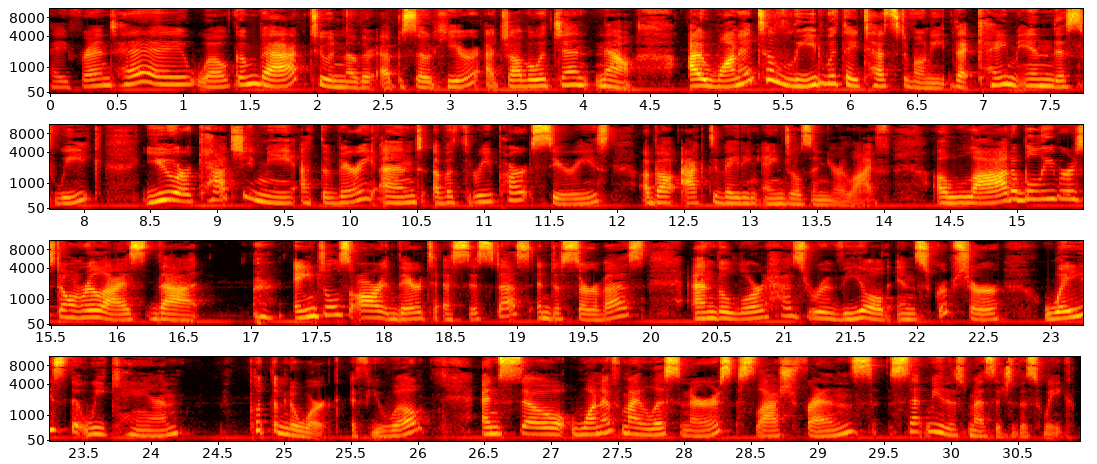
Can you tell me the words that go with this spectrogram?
Hey, friend. Hey, welcome back to another episode here at Java with Jen. Now, I wanted to lead with a testimony that came in this week. You are catching me at the very end of a three part series about activating angels in your life. A lot of believers don't realize that angels are there to assist us and to serve us, and the Lord has revealed in scripture ways that we can put them to work, if you will. And so one of my listeners slash friends sent me this message this week.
